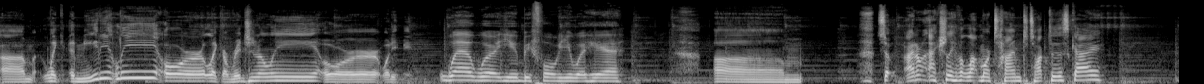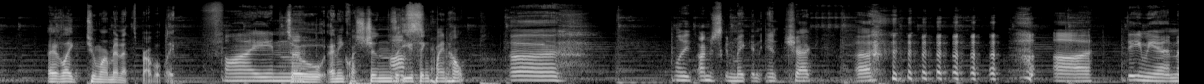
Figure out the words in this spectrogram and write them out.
um, like immediately or like originally or what do you mean? Where were you before you were here? Um, so I don't actually have a lot more time to talk to this guy. I have like two more minutes probably. Fine. So any questions that you Ask- think might help? Uh, well, I'm just gonna make an int check. Uh, uh, Damien,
